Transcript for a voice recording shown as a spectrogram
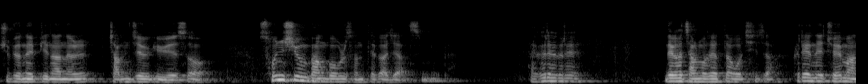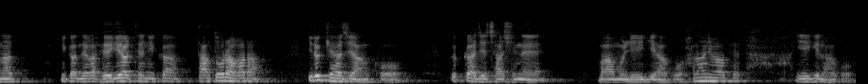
주변의 비난을 잠재우기 위해서 손쉬운 방법을 선택하지 않습니다. 아, 그래 그래 내가 잘못했다고 치자. 그래 내 죄 많았니까 내가 회개할 테니까 다 돌아가라. 이렇게 하지 않고 끝까지 자신의 마음을 얘기하고 하나님 앞에 다 얘기를 하고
